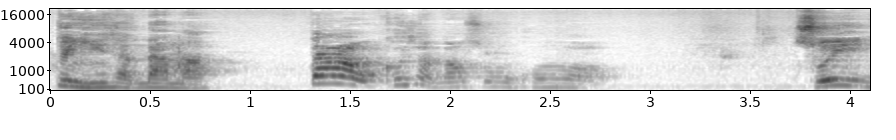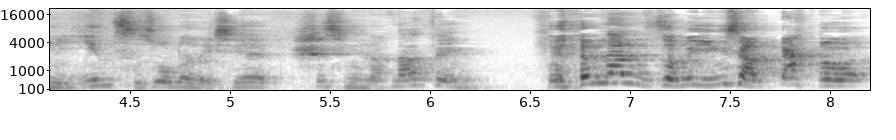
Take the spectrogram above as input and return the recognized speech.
对你影响大吗？大，我可想当孙悟空了。所以你因此做了哪些事情呢？Nothing。那你怎么影响大了？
